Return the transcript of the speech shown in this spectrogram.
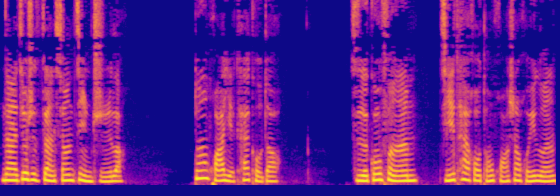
乃就是赞襄尽职了。端华也开口道。子宫奉安及太后同皇上回銮，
